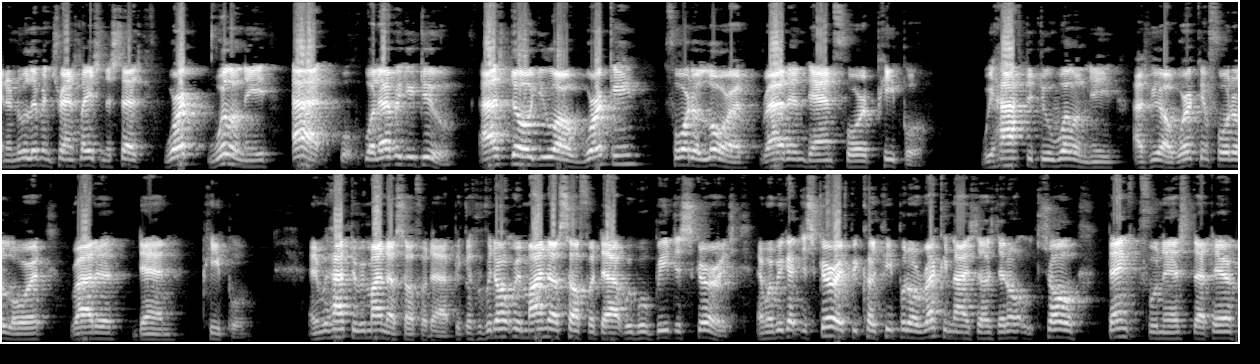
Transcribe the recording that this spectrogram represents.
in a New Living Translation, it says, work willingly at whatever you do, as though you are working for the Lord rather than for people. We have to do willingly as we are working for the Lord rather than people. And we have to remind ourselves of that because if we don't remind ourselves of that, we will be discouraged. And when we get discouraged because people don't recognize us, they don't show thankfulness that they're,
